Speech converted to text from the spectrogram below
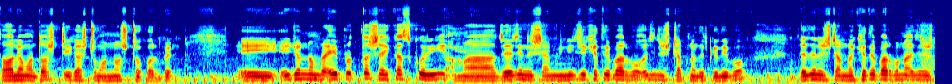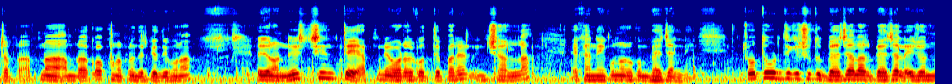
তাহলে আমার দশটি কাস্টমার নষ্ট করবেন। এই এই জন্য আমরা এই প্রত্যাশায় কাজ করি, আমরা যে জিনিস আমি নিজে খেতে পারব, ওই জিনিসটা আপনাদেরকে দিব। যে জিনিসটা আমরা খেতে পারব না এই জিনিসটা আপনার আমরা কখনো আপনাদেরকে দিব না। এই জন্য নিশ্চিন্তে আপনি অর্ডার করতে পারেন ইনশাল্লাহ এখানে কোনো রকম ভেজাল নেই। চতুর্দিকে শুধু ভেজাল আর ভেজাল, এই জন্য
